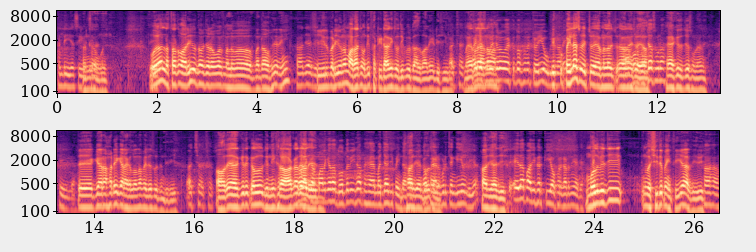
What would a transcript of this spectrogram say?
ਠੰਡੀ ਹੈ ਸੀਟ ਸਭ ਉਹਦਾ ਲੱਤਾਂ ਤੋਂ ਆ ਰਹੀ ਉਦੋਂ ਜਦੋਂ ਉਹ ਮਤਲਬ ਬੰਦਾ ਉਹ ਨਹੀਂ ਹਾਂਜੀ ਹਾਂਜੀ। ਸੀਲ ਬੜੀ ਉਹਨਾਂ ਮਾਤਾ ਚੋਂਦੀ ਫੱਟੀ ਡਾ ਕੇ ਚੋਂਦੀ ਕੋਈ ਗੱਲਬਾਤ ਨਹੀਂ ਏਡੀ ਸੀਲ। ਅੱਛਾ ਮੈਂ ਥੋੜਾ ਥੋੜਾ ਚਲੋ ਇੱਕ ਦੋ ਸੌ ਵਿੱਚ ਚੋਈ ਹੋਊਗੀ ਇੱਕ ਪਹਿਲਾ ਸਵਿਚ ਹੋਇਆ ਮਤਲਬ ਉਹਨੇ ਆਹੋ, ਚੋਇਆ। ਦੂਜਾ ਸੂਣਾ? ਹੈ ਕਿ ਦੂਜੇ ਸੁਣਾ ਨੇ। ਠੀਕ ਹੈ ਤੇ 11 ਸਾਢੇ 11 ਕਿਲੋ ਦਾ ਪਹਿਲੇ ਸੂਈ ਦਿੰਦੀ ਰਹੀ ਅੱਛਾ ਅੱਛਾ ਆਹ ਤੇ ਐਰ ਕੀ ਤੇ ਚਲੋ ਜਿੰਨੀ ਖਰਾਕ ਆ ਤੇ ਨਾਲੇ ਹਾਲੇ ਕਰਮ ਵਾਲੀਆਂ ਦਾ ਦੁੱਧ ਵੀ ਨਾ ਹੈ ਮੱਝਾਂ 'ਚ ਹੀ ਪੈਂਦਾ। ਹਾਂਜੀ, ਹਾਂਜੀ, ਫੈਟ ਫੂਡ ਚੰਗੀ ਹੁੰਦੀ ਆ। ਹਾਂਜੀ ਹਾਂਜੀ। ਤੇ ਇਹਦਾ ਭਾਜੀ ਫਿਰ ਕੀ ਆਫਰ ਕੱਢਣੀ ਅੱਜ? ਮੁੱਲ ਵੀਰ ਜੀ ਵਸ਼ੀ ਤੇ 35000 ਦੀ ਵੀ। ਹਾਂ ਹਾਂ।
